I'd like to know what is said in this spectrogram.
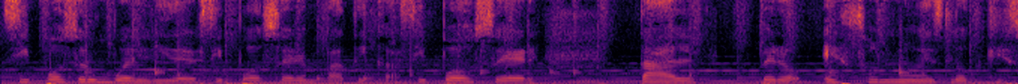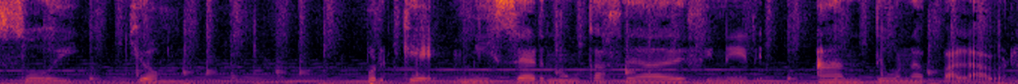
sí puedo ser un buen líder, sí puedo ser empática, sí puedo ser tal, pero eso no es lo que soy yo, porque mi ser nunca se va a definir ante una palabra.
